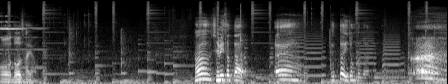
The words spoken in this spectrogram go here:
어, 너 사형. 아 재밌었다. 아 됐다 이 정도면. 아.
